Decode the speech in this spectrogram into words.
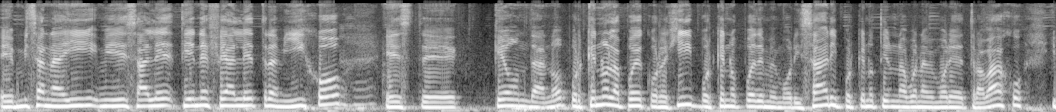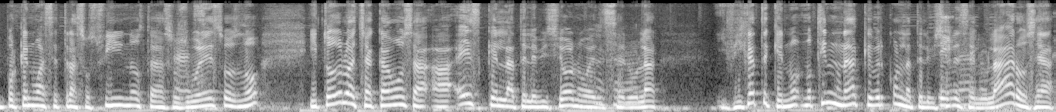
eh, mi Sanaí, mi Sale, tiene fea letra mi hijo, este, ¿qué onda, no? ¿Por qué no la puede corregir y por qué no puede memorizar y por qué no tiene una buena memoria de trabajo y por qué no hace trazos finos, trazos gruesos, ¿no? Y todo lo achacamos a, a, es que la televisión o el celular. Y fíjate que no, no tiene nada que ver con la televisión y el celular, o sea,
